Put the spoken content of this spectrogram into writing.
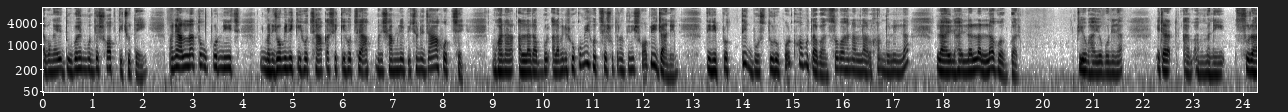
এবং এই দুবয়ের মধ্যে সব কিছুতেই মানে আল্লাহ তো উপর নিচ মানে জমিনে কি হচ্ছে, আকাশে কি হচ্ছে মানে সামনে পিছনে যা হচ্ছে মহান আল্লাহ রাব্বুল আলমিনের হুকুমই হচ্ছে, সুতরাং তিনি সবই জানেন। তিনি প্রত্যেক বস্তুর উপর ক্ষমতাবান। সোবাহান আল্লাহ আলহামদুলিল্লাহ লাইলাহু আকবার। প্রিয় ভাই ও বোনেরা, এটা মানে সুরা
